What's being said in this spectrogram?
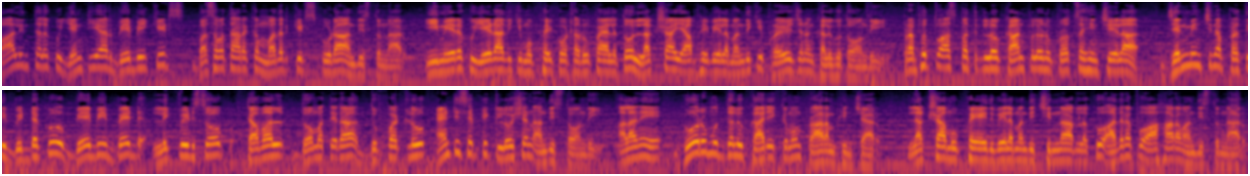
బాలింతలకు NTR baby kits Basavatarakam mother kits కూడా అందిస్తున్నారు. ఈ మేరకు ఏడాదికి ముప్పై కోట్ల రూపాయలతో లక్షా యాభై వేల మందికి ప్రయోజనం కలుగుతోంది. ప్రభుత్వ ఆసుపత్రిలో కాన్పులను ప్రోత్సహించేలా జన్మించిన ప్రతి బిడ్డకు baby bed liquid soap towel దోమతెర దుప్పట్లు యాంటీసెప్టిక్ లోషన్ అందిస్తోంది. అలానే గోరుముద్దలు కార్యక్రమం ప్రారంభించారు. లక్షా ముప్పై ఐదు వేల మంది చిన్నారులకు అదనపు ఆహారం అందిస్తున్నారు.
